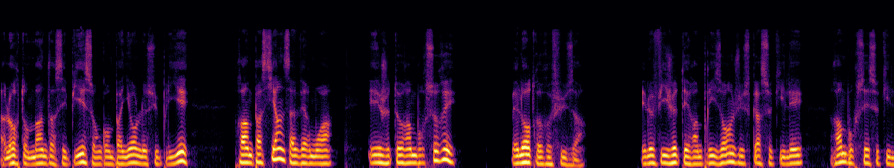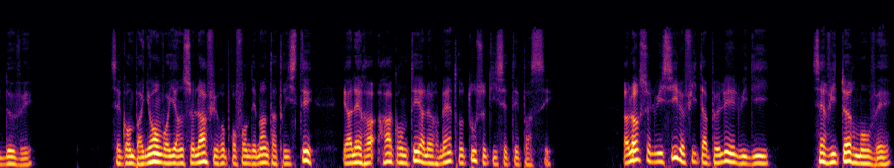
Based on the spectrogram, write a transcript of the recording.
Alors tombant à ses pieds, son compagnon le suppliait Prends patience envers moi, et je te rembourserai. Mais l'autre refusa, et le fit jeter en prison jusqu'à ce qu'il ait remboursé ce qu'il devait. Ses compagnons, voyant cela, furent profondément attristés et allèrent raconter à leur maître tout ce qui s'était passé. Alors celui-ci le fit appeler et lui dit Serviteur mauvais,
